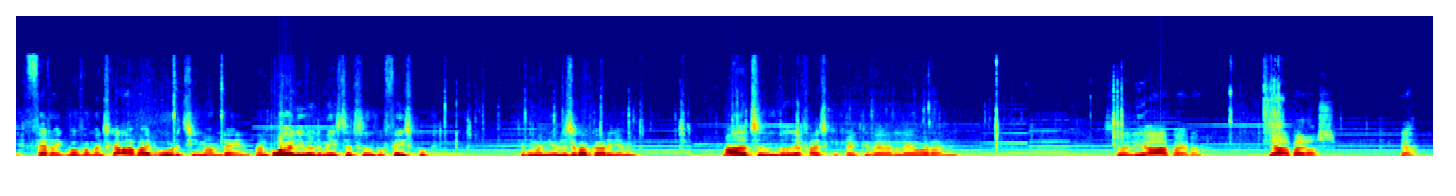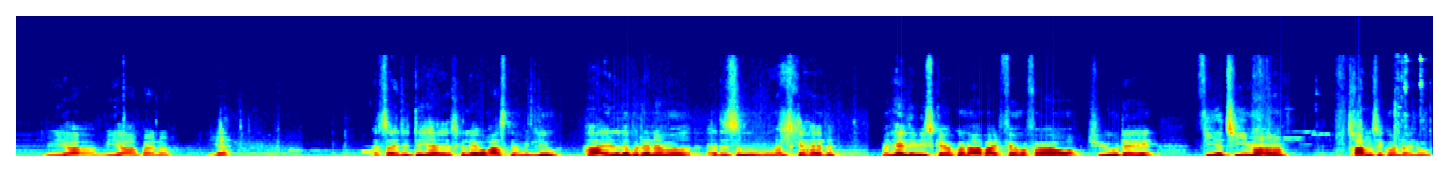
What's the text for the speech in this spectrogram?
Jeg fatter ikke, hvorfor man skal arbejde 8 timer om dagen. Man bruger alligevel det meste af tiden på Facebook. Det kunne man jo lige så godt gøre derhjemme. Meget af tiden ved jeg faktisk ikke rigtig, hvad jeg laver derinde. Så lige og arbejder. Jeg arbejder også. Ja, vi, er, vi arbejder. Ja. Altså, er det det her, jeg skal lave resten af mit liv? Har alle det på den her måde? Er det sådan, man skal have det? Men heldigvis skal jeg jo kun arbejde 45 år, 20 dage, 4 timer og 13 sekunder endnu.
